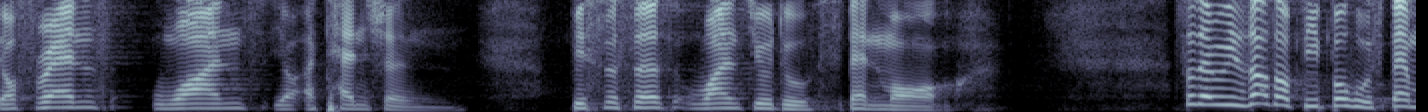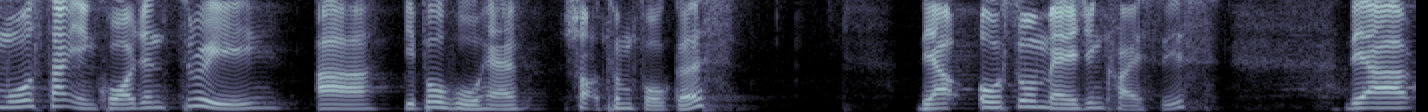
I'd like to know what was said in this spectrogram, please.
Your friends want your attention. Businesses want you to spend more. So the results of people who spend most time in quadrant three are people who have short-term focus. They are also managing crisis. They are,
